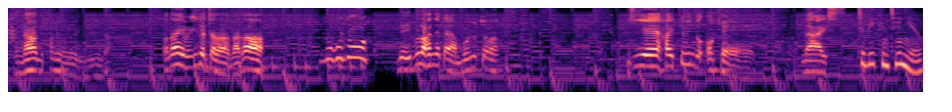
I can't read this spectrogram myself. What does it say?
당당하게 판정을 이깁니다. 어나일은 이겼잖아. 나가. 나가줘 내 이불로 한 장까지 안 보여줬잖아. 이지의 하이트 윈도 오케이. 나이스. To be continue.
